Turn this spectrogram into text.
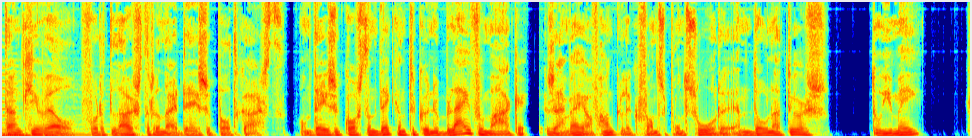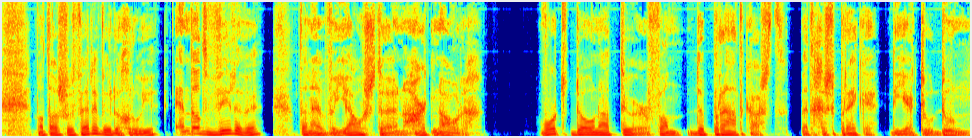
Dank je wel voor het luisteren naar deze podcast. Om deze kostendekkend te kunnen blijven maken, zijn wij afhankelijk van sponsoren en donateurs. Doe je mee? Want als we verder willen groeien, en dat willen we, dan hebben we jouw steun hard nodig. Word donateur van De Praatkast met gesprekken die ertoe doen.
